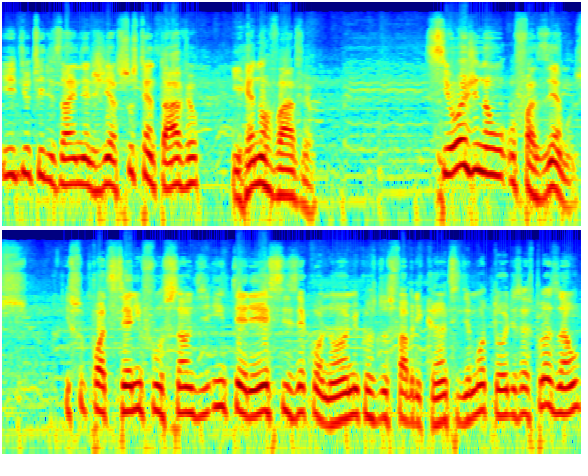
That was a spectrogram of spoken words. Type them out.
e de utilizar energia sustentável e renovável. Se hoje não o fazemos, isso pode ser em função de interesses econômicos dos fabricantes de motores a explosão,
